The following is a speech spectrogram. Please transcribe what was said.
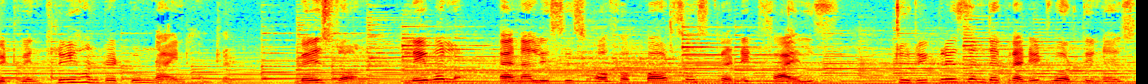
between 300 to 900 based on level analysis of a person's credit files to represent the credit worthiness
